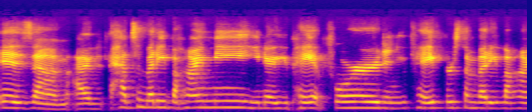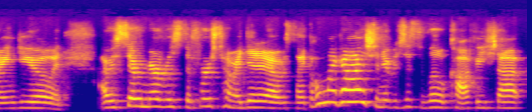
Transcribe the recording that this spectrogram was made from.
is um, I've had somebody behind me, you know, you pay it forward and you pay for somebody behind you. And I was so nervous the first time I did it. I was like, oh my gosh. And it was just a little coffee shop.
